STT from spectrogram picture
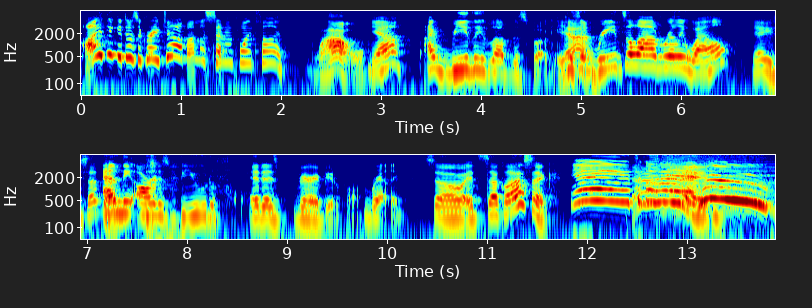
I think it does a great job. I'm a 7.5. Wow. Yeah, I really love this book because Yeah. it reads aloud really well Yeah, you said that. and the art is beautiful. it is very beautiful. Really. So it's a classic. Yay! It's a Hey. Woo!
